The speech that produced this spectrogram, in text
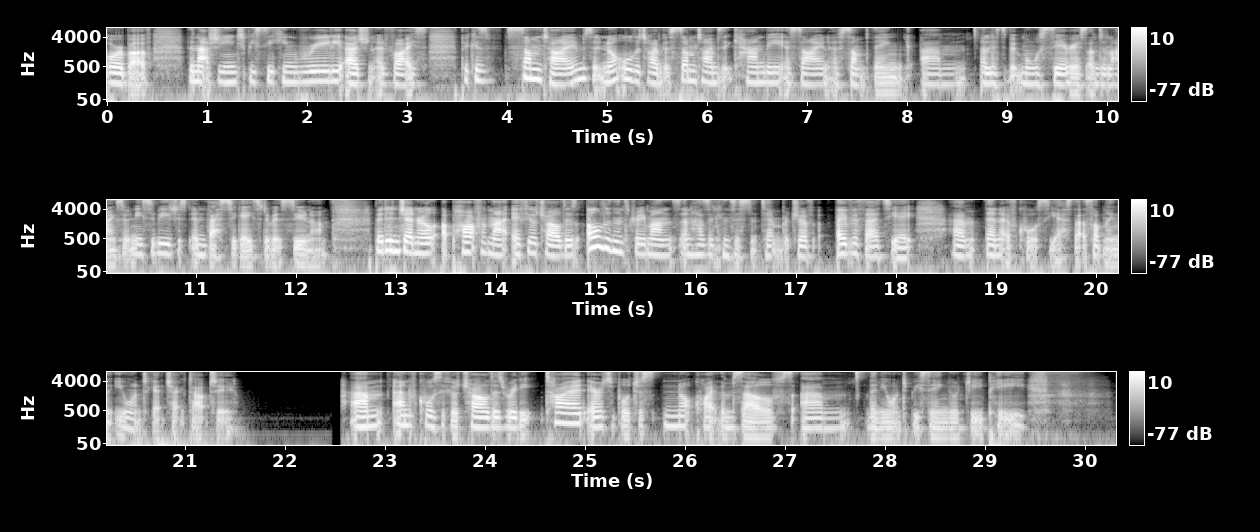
or above, then actually you need to be seeking really urgent advice because sometimes, not all the time, but sometimes it can be a sign of something um, a little bit more serious underlying. So it needs to be just investigated a bit sooner. But in general, apart from that, if your child is older than three months and has a consistent temperature of over 38, um, then of course, yes, that's something that you want to get checked out too. Um, and of course, if your child is really tired, irritable, just not quite themselves, um, then you want to be seeing your GP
